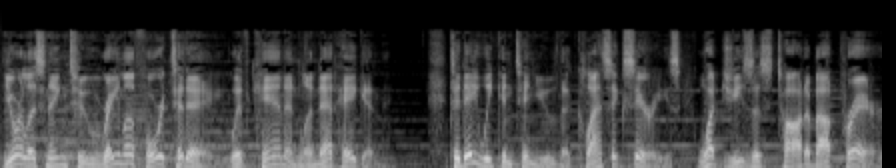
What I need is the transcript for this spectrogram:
You're listening to Rhema for Today with Ken and Lynette Hagin. Today we continue the classic series, What Jesus Taught About Prayer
